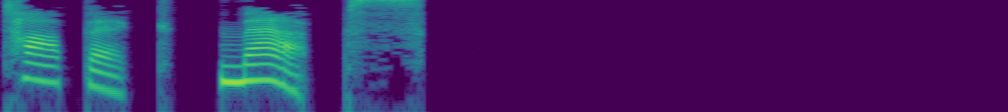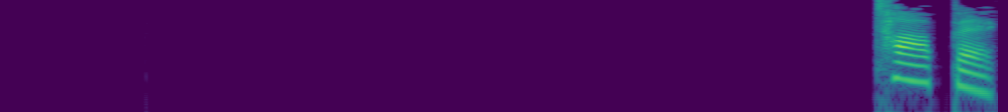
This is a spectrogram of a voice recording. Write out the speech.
Topic: Maps. Topic:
